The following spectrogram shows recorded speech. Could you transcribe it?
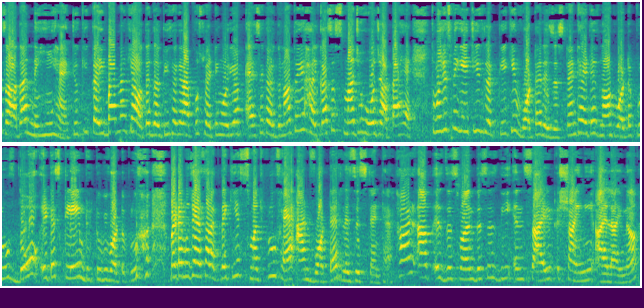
ज़्यादा नहीं है. क्योंकि कई बार ना क्या होता है, गलती से अगर आपको स्वेटिंग हो रही है, आप ऐसे कर दो ना तो ये हल्का सा स्मज हो जाता है. तो मुझे इसमें ये चीज़ लगती है कि वाटर रेजिस्टेंट है. It is not waterproof though it is claimed to be waterproof but मुझे ऐसा लगता है कि ये स्मज प्रूफ है एंड वाटर रेजिस्टेंट है. हर up is this one this is the Insight shiny eyeliner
